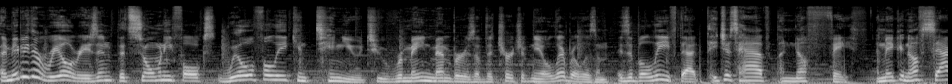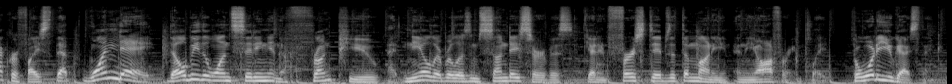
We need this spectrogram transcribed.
and maybe the real reason that so many folks willfully continue to remain members of the Church of Neoliberalism is a belief that they just have enough faith and make enough sacrifice that one day they'll be the ones sitting in the front pew at Neoliberalism Sunday service getting first dibs at the money and the offering plate. But what do you guys think?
